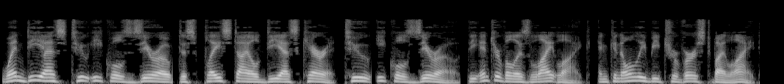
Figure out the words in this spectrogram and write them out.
When ds2 equals 0 display style ds caret 2 equals 0, the interval is light-like and can only be traversed by light.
